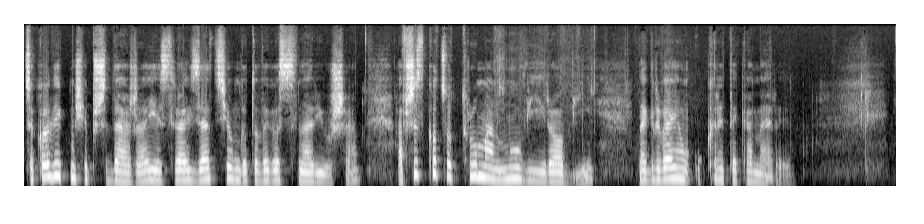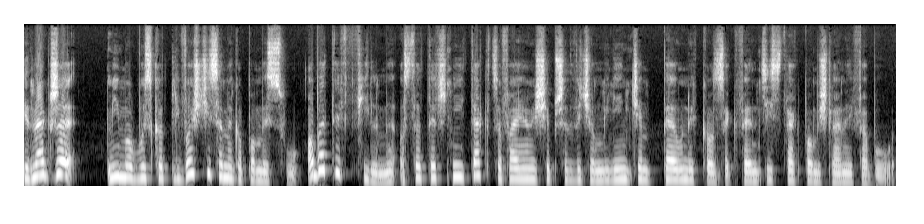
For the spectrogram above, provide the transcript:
Cokolwiek mu się przydarza, jest realizacją gotowego scenariusza, a wszystko, co Truman mówi i robi, nagrywają ukryte kamery. Jednakże mimo błyskotliwości samego pomysłu, oba te filmy ostatecznie i tak cofają się przed wyciągnięciem pełnych konsekwencji z tak pomyślanej fabuły.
